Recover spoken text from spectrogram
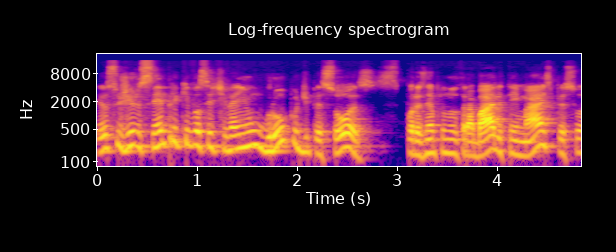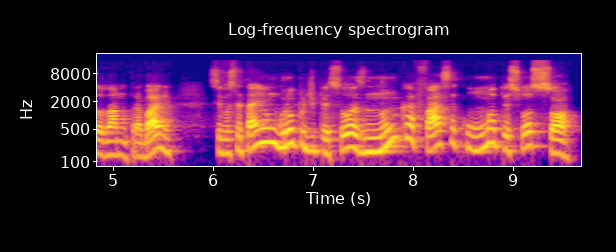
eu sugiro sempre que você estiver em um grupo de pessoas, por exemplo, no trabalho, tem mais pessoas lá no trabalho. Se você está em um grupo de pessoas, nunca faça com uma pessoa só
